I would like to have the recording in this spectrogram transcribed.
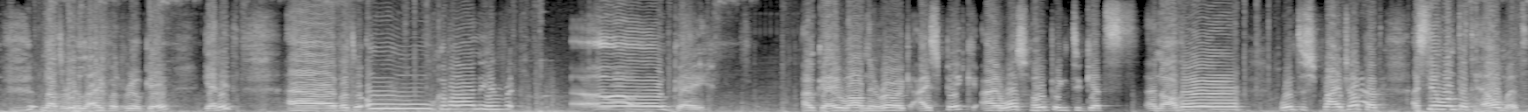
not real life, but real game. Get it? Uh, but oh, come on okay. Okay, well, an heroic ice pick. I was hoping to get another winter supply drop, but I still want that helmet.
